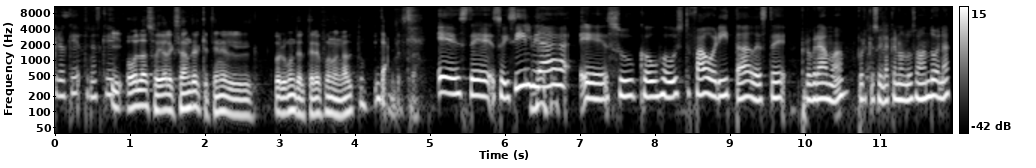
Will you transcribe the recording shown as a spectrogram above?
Creo que tenés que. Y hola, soy Alexander, que tiene el volumen del teléfono en alto. Ya. está. Este, soy Silvia, eh, su co-host favorita de este programa, porque soy la que no los abandona.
